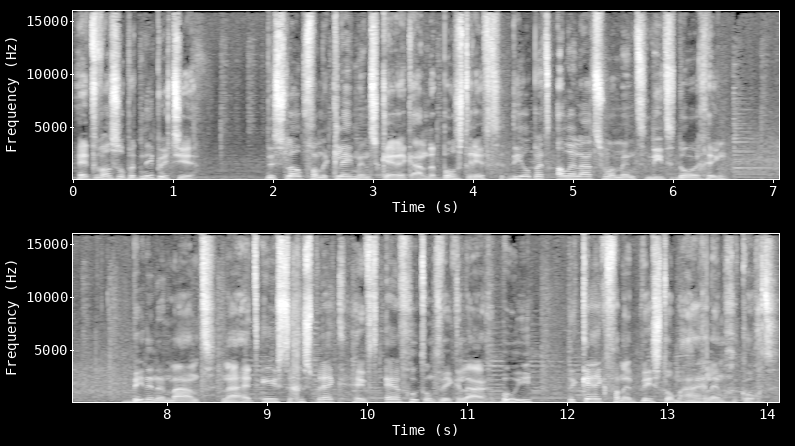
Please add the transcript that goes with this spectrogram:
Het was op het nippertje. De sloop van de Clemenskerk aan de Bosdrift die op het allerlaatste moment niet doorging. Binnen een maand na het eerste gesprek heeft erfgoedontwikkelaar Boei de kerk van het bisdom Haarlem gekocht.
